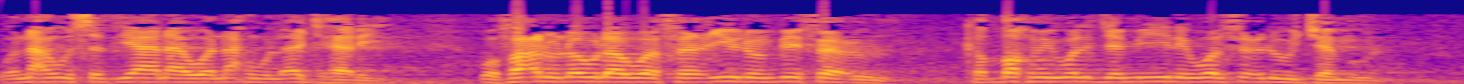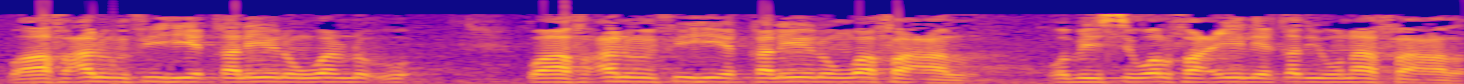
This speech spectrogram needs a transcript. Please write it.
ونحو سديانا ونحو الأجهري وفعل أولى وفعيل بفعل كالضخم والجميل والفعل جمل وأفعل فيه قليل وأفعل فيه قليل وفعل وبسوى الفعيل قد ينافعل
